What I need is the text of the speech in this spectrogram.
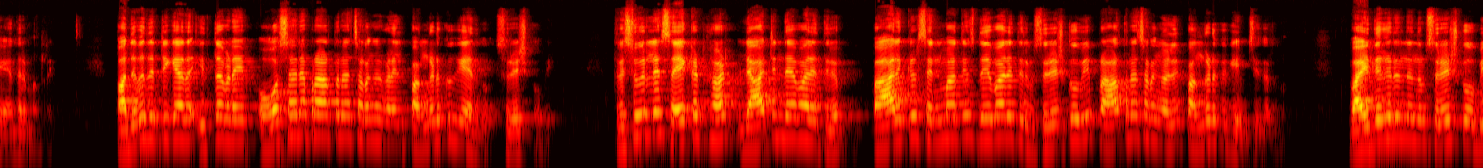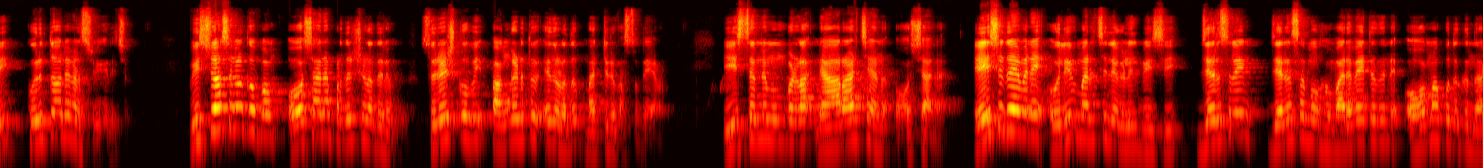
കേന്ദ്രമന്ത്രി. പതിവ് തെറ്റിക്കാതെ ഇത്തവണയും ഓശാന പ്രാർത്ഥന ചടങ്ങുകളിൽ പങ്കെടുക്കുകയായിരുന്നു സുരേഷ് ഗോപി. തൃശൂരിലെ സേക്രഡ് ഹാർട്ട് ലാറ്റിൻ ദേവാലയത്തിലും പാലക്കൽ സെന്റ് മാത്യൂസ് ദേവാലയത്തിലും സുരേഷ് ഗോപി പ്രാർത്ഥനാ ചടങ്ങുകളിൽ പങ്കെടുക്കുകയും ചെയ്തിരുന്നു. വൈദികരിൽ നിന്നും സുരേഷ് ഗോപി കുരുത്തോലകൾ സ്വീകരിച്ചു. വിശ്വാസികൾക്കൊപ്പം ഓശാന പ്രദക്ഷിണത്തിലും സുരേഷ് ഗോപി പങ്കെടുത്തു എന്നുള്ളത് മറ്റൊരു വസ്തുതയാണ്. ഈസ്റ്ററിന് മുമ്പുള്ള ഞായറാഴ്ചയാണ് ഓശാന. യേശുദേവനെ ഒലിവ് മരച്ചില്ലകളിൽ വീശി ജെറുസലേം ജനസമൂഹം വരവേറ്റതിന്റെ ഓർമ്മ പുതുക്കുന്ന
